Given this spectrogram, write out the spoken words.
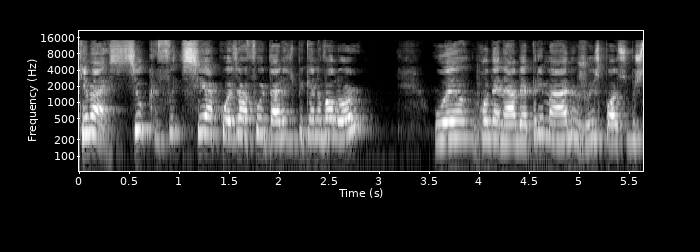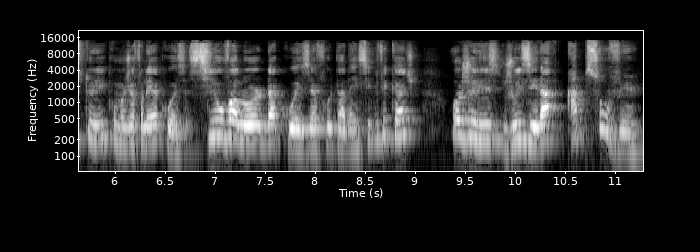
que mais? Se, o, se a coisa é furtada de pequeno valor, o condenado é primário, o juiz pode substituir, como eu já falei, a coisa. Se o valor da coisa é furtada é insignificante, o juiz, juiz irá absolver,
